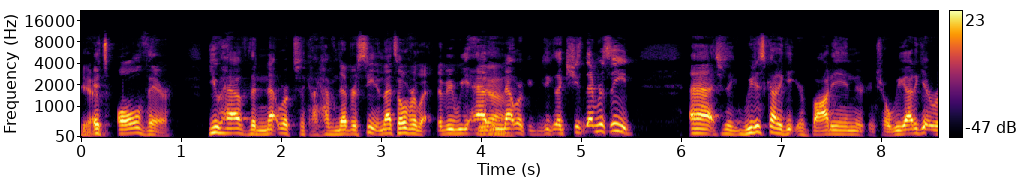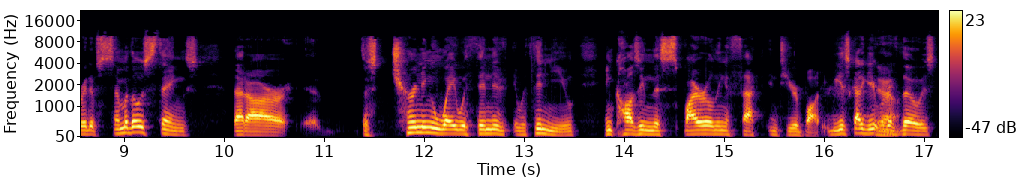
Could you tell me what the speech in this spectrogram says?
Yeah. It's all there. You have the networks like I've never seen, and that's Overland. I mean, we have Yeah. a network like she's never seen. Uh, she's like, we just got to get your body under control. We got to get rid of some of those things that are uh, just churning away within within you and causing this spiraling effect into your body. We just got to get rid of those.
